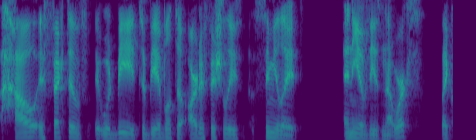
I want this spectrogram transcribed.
how effective it would be to be able to artificially simulate any of these networks like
